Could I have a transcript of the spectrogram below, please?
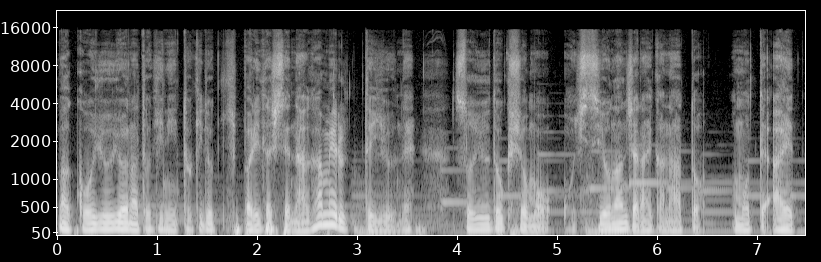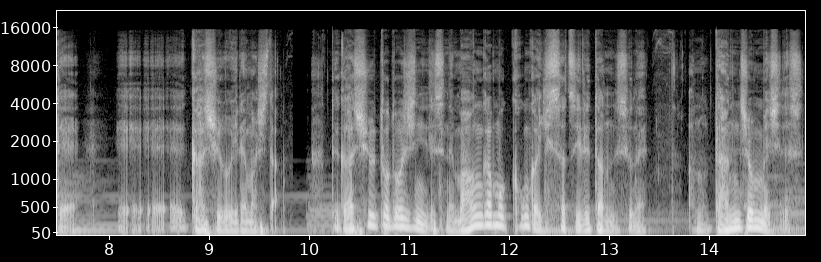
まあこういうような時に時々引っ張り出して眺めるっていうねそういう読書も必要なんじゃないかなと思ってあえて、えー、画集を入れました。で画集と同時にですね漫画も今回一冊入れたんですよね。あのダンジョン飯です。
